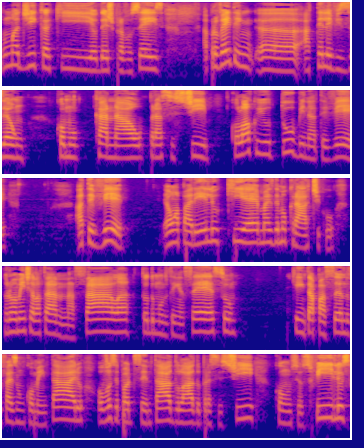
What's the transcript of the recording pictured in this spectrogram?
uma dica que eu deixo para vocês: aproveitem uh, a televisão como canal para assistir. Coloque o YouTube na TV. A TV é um aparelho que é mais democrático. Normalmente ela está na sala, todo mundo tem acesso quem está passando faz um comentário, ou você pode sentar do lado para assistir com os seus filhos.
